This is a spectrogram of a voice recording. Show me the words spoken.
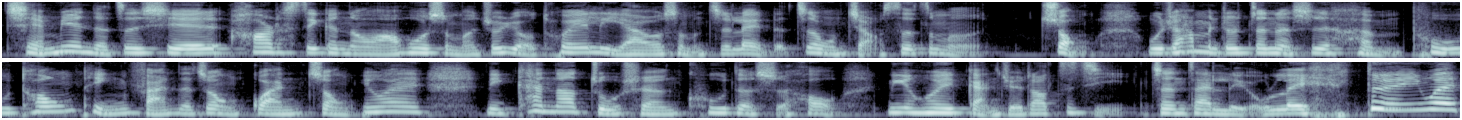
前面的这些 hard signal 啊或什么就有推理啊有什么之类的这种角色这么。重，我觉得他们就真的是很普通平凡的这种观众，因为你看到主持人哭的时候，你也会感觉到自己正在流泪。对，因为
